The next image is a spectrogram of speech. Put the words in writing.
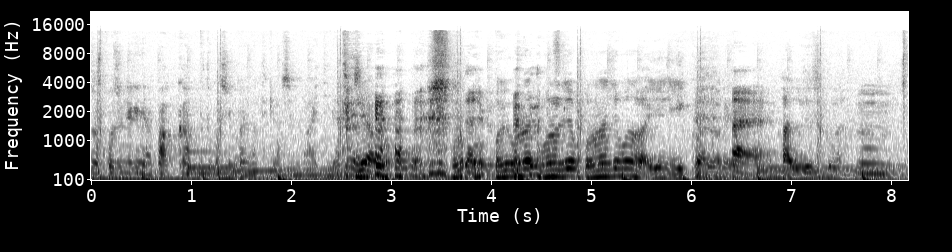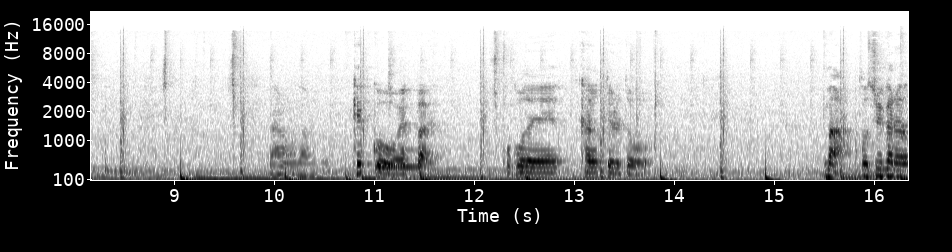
ょっと個人的にはバックアップとか心配になってきましたけど IT やっていや大丈夫。同じ同じ同じものが家に1個あるわけで、はいはいハードディスクはうんなるほどなるほど結構やっぱここで通ってるとまあ途中から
